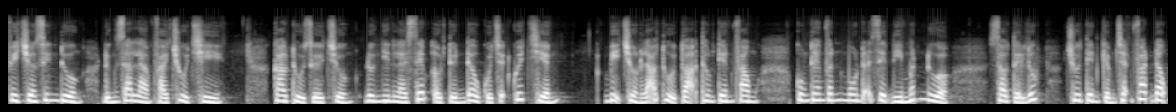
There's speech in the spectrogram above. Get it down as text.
Vì trường sinh đường đứng ra làm phái chủ trì. Cao thủ dưới trướng đương nhiên là xếp ở tuyến đầu của trận quyết chiến. Bị trưởng lão thủ tọa thông tiên phong cùng thanh vân môn đã diệt đi mất nửa. Sau tới lúc chu tiên kiếm trận phát động,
